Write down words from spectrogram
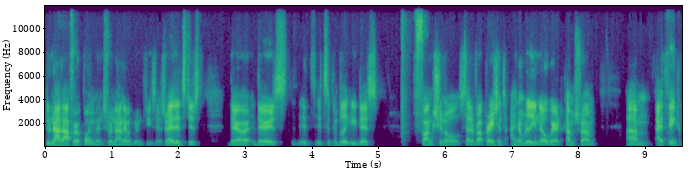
do not offer appointments for non-immigrant visas, right? It's just there are there's it's it's a completely dysfunctional set of operations. I don't really know where it comes from. Um, I think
